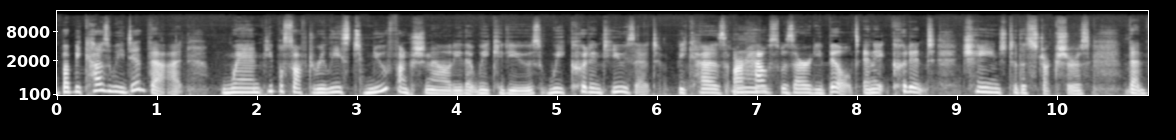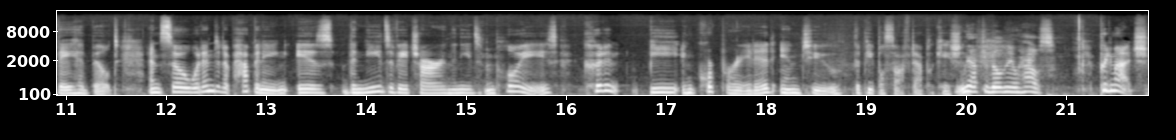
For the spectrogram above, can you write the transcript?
But because we did that, when PeopleSoft released new functionality that we could use, we couldn't use it because our mm. house was already built and it couldn't change to the structures that they had built. And so what ended up happening is the needs of HR and the needs of employees couldn't be incorporated into the PeopleSoft application. We have to build a new house. Pretty much.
